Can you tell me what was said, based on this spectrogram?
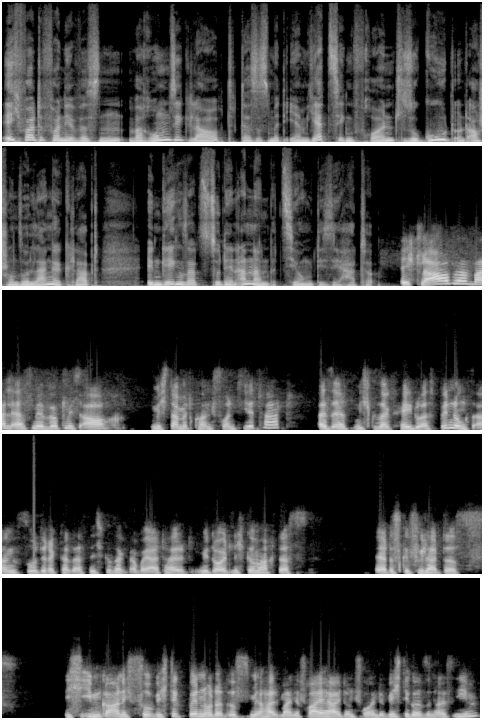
Ich wollte von ihr wissen, warum sie glaubt, dass es mit ihrem jetzigen Freund so gut und auch schon so lange klappt, im Gegensatz zu den anderen Beziehungen, die sie hatte? Ich glaube, weil er es mir wirklich auch mich damit konfrontiert hat. Also er hat nicht gesagt, hey, du hast Bindungsangst, so direkt hat er es nicht gesagt, aber er hat halt mir deutlich gemacht, dass er das Gefühl hat, dass ich ihm gar nicht so wichtig bin oder dass mir halt meine Freiheit und Freunde wichtiger sind als ihm.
